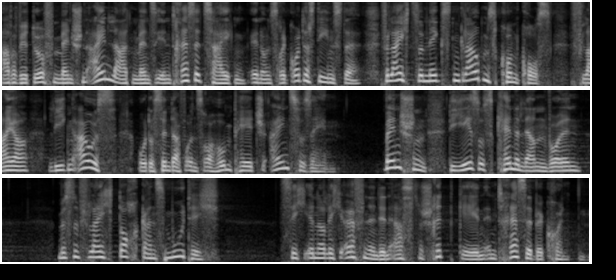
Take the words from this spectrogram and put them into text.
Aber wir dürfen Menschen einladen, wenn sie Interesse zeigen in unsere Gottesdienste, vielleicht zum nächsten Glaubenskonkurs. Flyer liegen aus oder sind auf unserer Homepage einzusehen. Menschen, die Jesus kennenlernen wollen, müssen vielleicht doch ganz mutig sich innerlich öffnen, den ersten Schritt gehen, Interesse bekunden.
